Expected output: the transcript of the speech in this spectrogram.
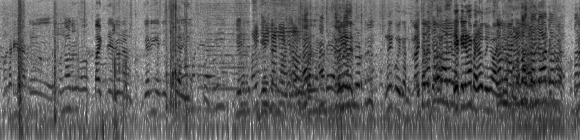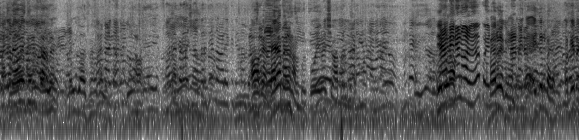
ਉਹਨਾਂ ਨੂੰ ਬਾਈਟ ਦੇ ਦਿਓ ਉਹਨਾਂ ਨੂੰ ਜਿਹੜੀ ਇੰਜੀ ਚਿੱਟੇ ਵਾਲੀ ਜਿਹੜੀ ਜਿਹੜੀ ਨਹੀਂ ਕੋਈ ਗੱਲ ਨਹੀਂ ਇੱਕ ਜਣਾ ਬਹਿ ਜਾਓ ਤੁਸੀਂ ਆ ਜਾਓ ਚੱਲ ਚੱਲ ਜਾ ਚੱਲ ਆ ਬਹਿ ਜਾ ਮੇਰੇ ਨਾਲ। ਕੋਈ ਨਾ ਸ਼ਾਤਰ ਮੈਂ ਮੇਰੇ ਨਾਲ ਕੋਈ ਬਹਿ ਜਾਓ ਇੱਕ ਜਣਾ ਇੱਧਰ ਨੂੰ ਜਾਓ ਅੱਗੇ ਤੂੰ।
